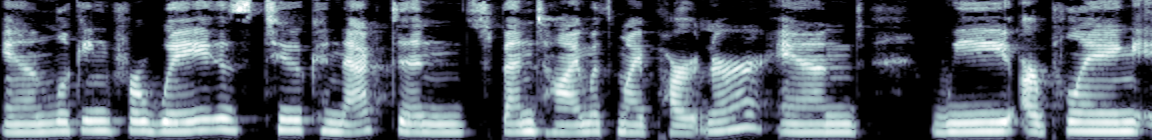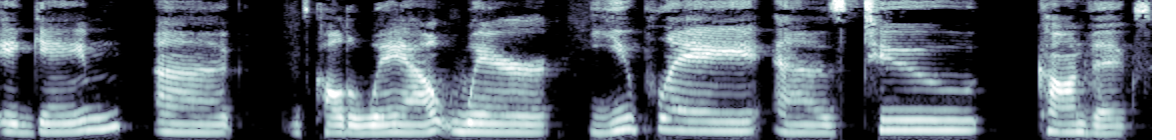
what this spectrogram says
and looking for ways to connect and spend time with my partner. And we are playing a game. Uh, it's called A Way Out, where you play as two convicts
